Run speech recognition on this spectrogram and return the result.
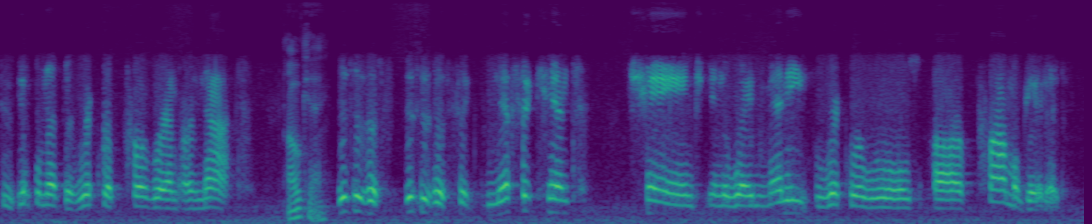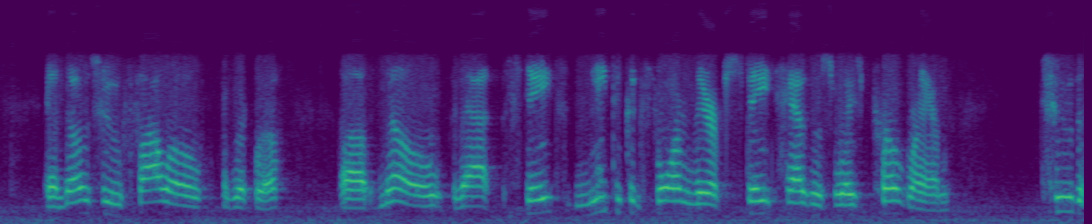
to implement the RCRA program or not. Okay. This is a this is a significant change in the way many RCRA rules are promulgated, and those who follow RCRA uh, know that states need to conform their state hazardous waste program to the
